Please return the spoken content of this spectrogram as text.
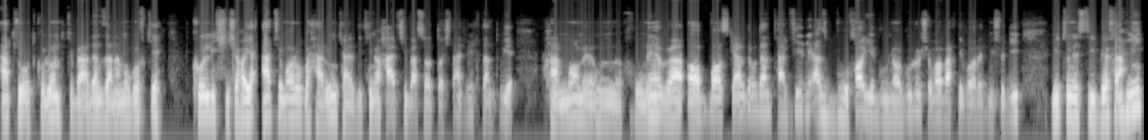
عطر و اتکلون که بعدا زنمو گفت که کلی شیشه های عطر ما رو به حروم کردید. اینا هرچی بسات داشتن ریختن توی حمام اون خونه و آب باز کرده بودن. تلفیقی از بوهای گوناگون رو شما وقتی وارد می شدی می‌تونستی بفهمی.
